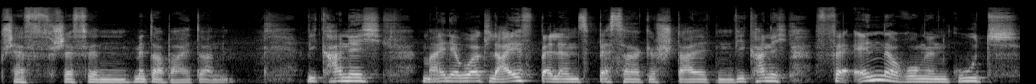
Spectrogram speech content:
Chef, Chefin, Mitarbeitern? Wie kann ich meine Work-Life-Balance besser gestalten? Wie kann ich Veränderungen gut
